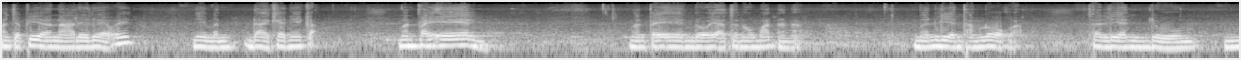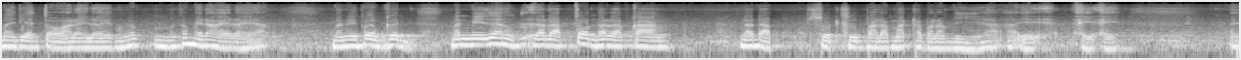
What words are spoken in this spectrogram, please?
มันจะพิจารณาเรื่อยๆเอ้ยนี่มันได้แค่นี้ก็ มันไปเอง มันไปเองโดยอัตโนมัตินั่นนะเหมือนเรียนทางโลกอะถ้าเรียนอยู่ไม่เรียนต่ออะไรเลย มันก็มันก็ไม่ได้อะไรอะมันไม่เพิ่มขึ้น มันมีเรื่องระดับต้นระดับกลางระดับ สุดคือบารมัตถบารมีนะไอ้ไอ้ไอ้ไอ้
